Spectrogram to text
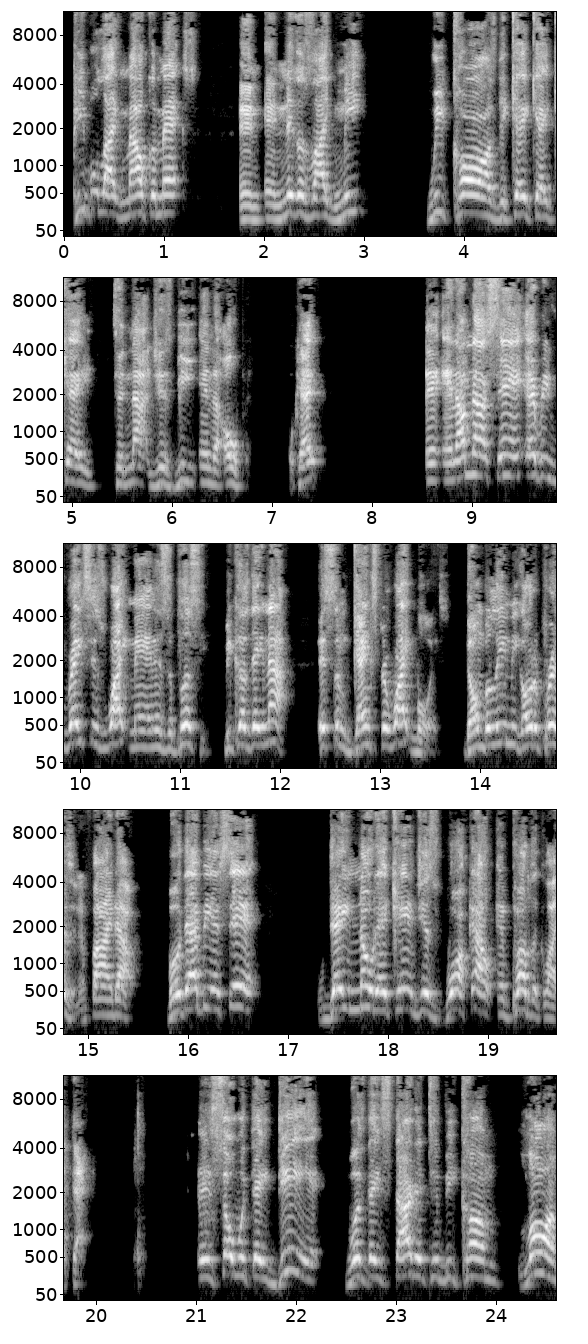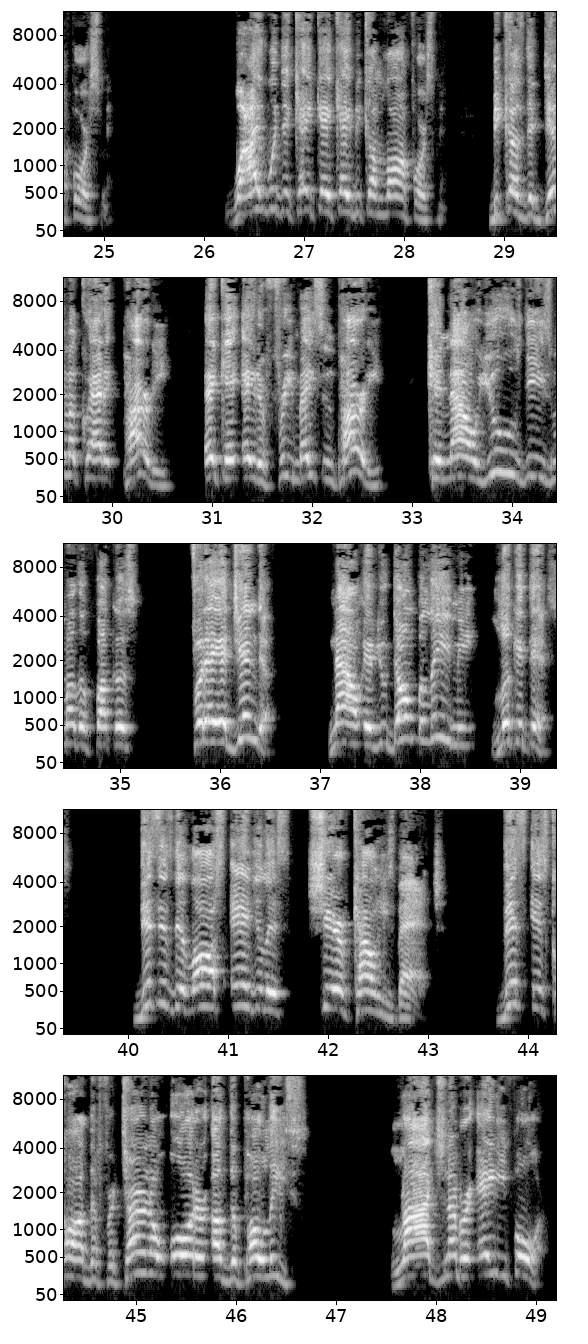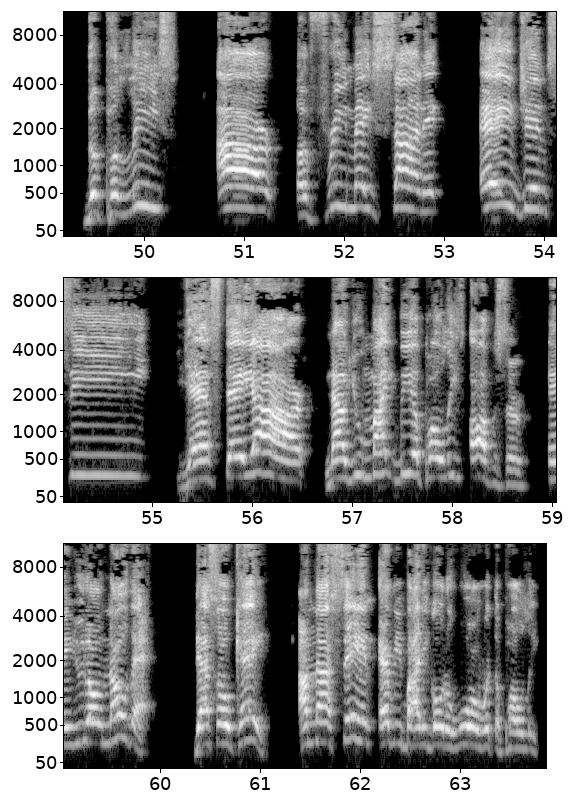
People like Malcolm X and, and niggas like me, we caused the KKK to not just be in the open. Okay. And, and I'm not saying every racist white man is a pussy because they not. It's some gangster white boys. Don't believe me? Go to prison and find out. But with that being said, they know they can't just walk out in public like that. And so what they did was they started to become law enforcement. Why would the KKK become law enforcement? Because the Democratic Party, aka the Freemason Party, can now use these motherfuckers for their agenda. Now, if you don't believe me, look at this. This is the Los Angeles Sheriff County's badge. This is called the Fraternal Order of the Police, Lodge number 84. The police are a Freemasonic agency. Yes, they are. Now, you might be a police officer and you don't know that. That's okay. I'm not saying everybody go to war with the police.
